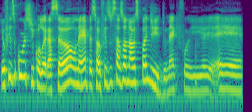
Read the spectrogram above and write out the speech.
Eu fiz o curso de coloração, né, pessoal? Eu fiz o sazonal expandido, né? Que foi. é,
